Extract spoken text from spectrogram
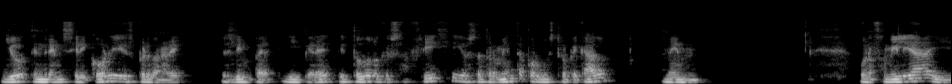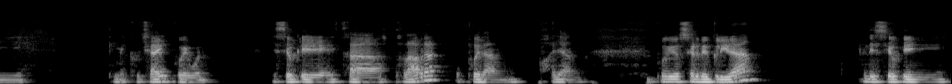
Yo tendré misericordia y os perdonaré. Os limpiaré de todo lo que os aflige y os atormenta por vuestro pecado. Amén. Bueno, familia, y que me escucháis, pues bueno, deseo que estas palabras os puedan, os hayan podido ser de utilidad. Deseo que,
